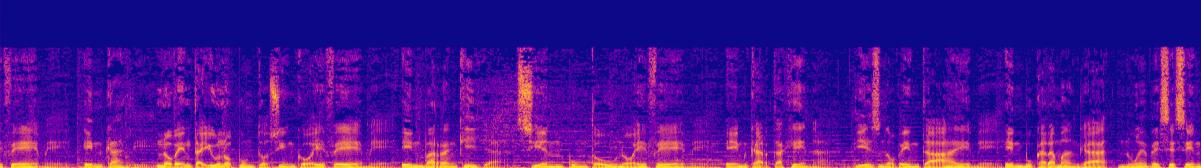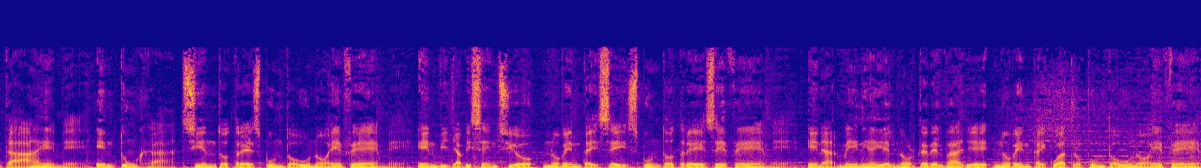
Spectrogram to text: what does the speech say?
FM, en Cali 91.5 FM, en Barranquilla 100.1 FM, en Cartagena 1090 AM, en Bucaramanga 960 AM, en Tunja 103.1 FM, en Villavicencio 96.3 FM, en Armenia y el norte del Valle 94.1 FM,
